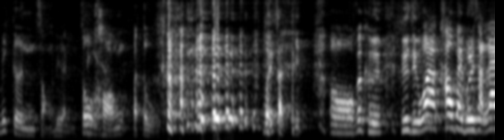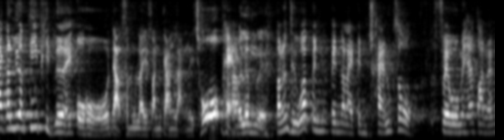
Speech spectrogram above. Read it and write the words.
ไม่เกิน 2 เดือน โซ่เป็นไงคล้องประตู บริษัทผิดโอ้ก็คือ คือถือว่าเข้าไปบริษัทแรกก็เลือกที่ผิดเลย โอ้โห ดาบสมุไรฟันกลางหลังเลย โชว์แผลมาเริ่มเลย ตอนนั้นถือว่าเป็นเป็นอะไรเป็นแชร์ลูกโซ่ เฟลไหมฮะตอนนั้น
